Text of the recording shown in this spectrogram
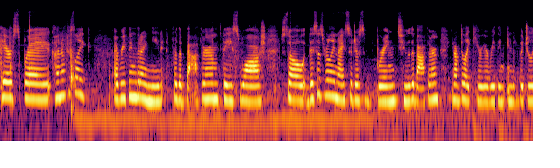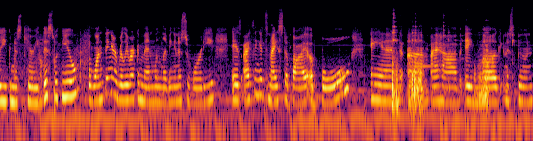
hairspray, kind of just like everything that I need for the bathroom, face wash. So this is really nice to just bring to the bathroom. You don't have to like carry everything individually. You can just carry this with you. One thing I really recommend when living in a sorority is I think it's nice to buy a bowl and um, I have a mug and a spoon.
